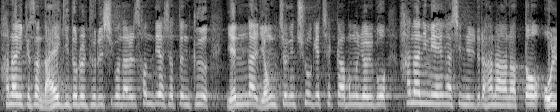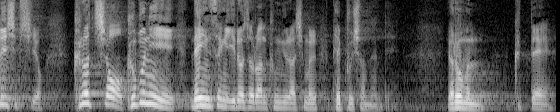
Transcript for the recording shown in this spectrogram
하나님께서 나의 기도를 들으시고 나를 선대하셨던 그 옛날 영적인 추억의 책가방을 열고 하나님이 행하신 일들을 하나하나 떠 올리십시오. 그렇죠. 그분이 내 인생에 이러저러한 극률하심을 베푸셨는데 여러분 그때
